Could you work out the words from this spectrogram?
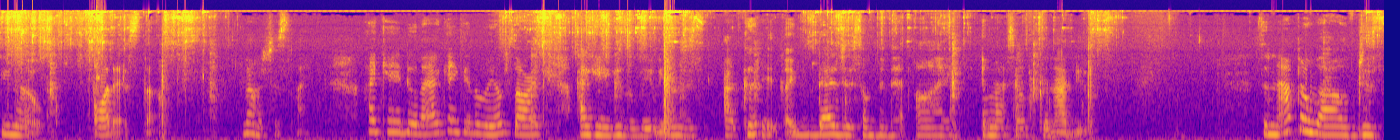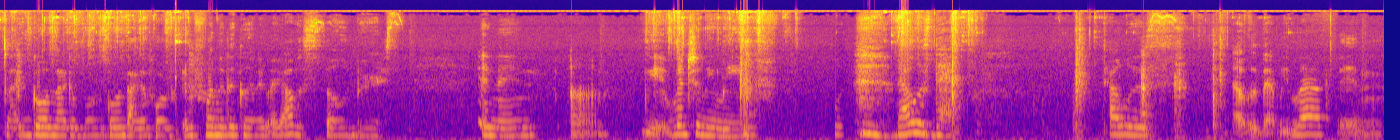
you know, all that stuff. And I was just I can't do that. I can't get no baby. I'm sorry. I can't get no baby. I'm just, I couldn't. Like, that's just something that I and myself could not do. So then after a while just like going back and forth, going back and forth in front of the clinic, like I was so embarrassed. And then um, we eventually leave. that was that. That was that was that we left and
